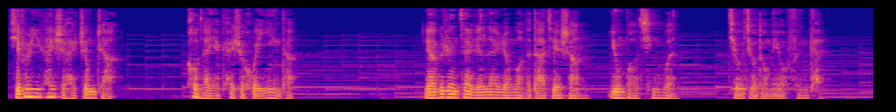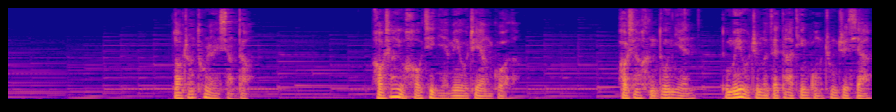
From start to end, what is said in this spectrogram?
媳妇儿一开始还挣扎，后来也开始回应他。两个人在人来人往的大街上拥抱亲吻，久久都没有分开。老张突然想到，好像有好几年没有这样过了，好像很多年都没有这么在大庭广众之下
